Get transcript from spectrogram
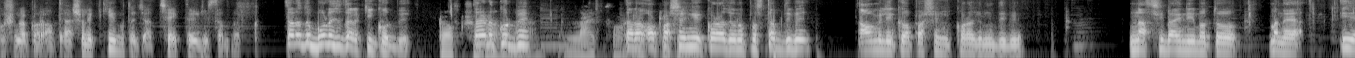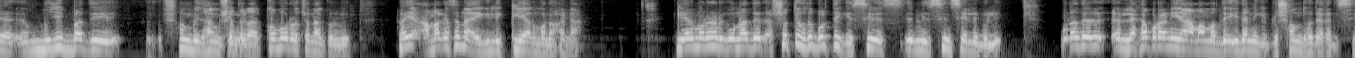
ঘোষণা করা হবে। আসলে কি হতে যাচ্ছে একত্রিশ ডিসেম্বর? তারা তো বলেছে তারা কি করবে? তারা করবে। তারা অপ্রাসঙ্গিক করার জন্য প্রস্তাব দিবে আওয়ামী লীগকে অপ্রাসঙ্গিক করার জন্য দিবে। নাসি বাহিনীর মতো মানে ইয়ে মুজিববাদী সংবিধান তারা কবর রচনা করবে। ভাই আমার কাছে না এগুলি ক্লিয়ার মনে হয় না। ক্লিয়ার মনে হয় ওনাদের সত্যি কথা বলতে কি সিনসিয়ারলি বলি ওনাদের লেখাপড়া নিয়ে আমার মধ্যে ইদানিং একটু সন্দেহ দেখা দিচ্ছে।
